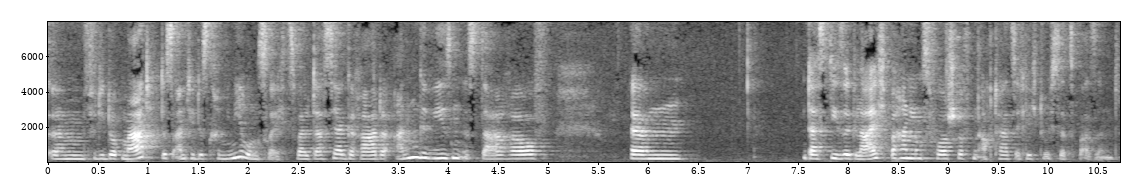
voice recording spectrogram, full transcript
ähm, für die Dogmatik des Antidiskriminierungsrechts, weil das ja gerade angewiesen ist darauf, ähm, dass diese Gleichbehandlungsvorschriften auch tatsächlich durchsetzbar sind.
